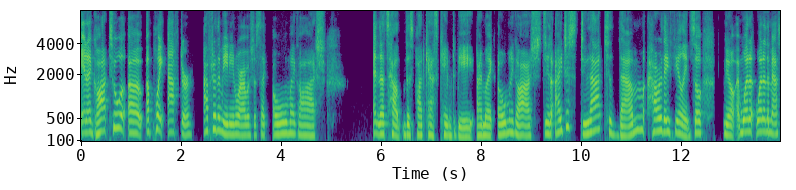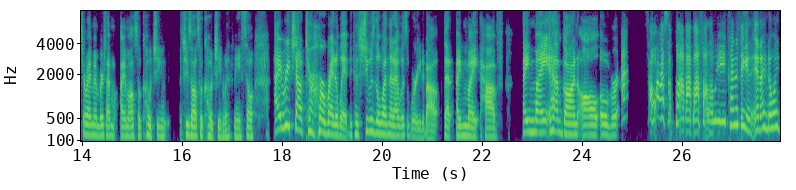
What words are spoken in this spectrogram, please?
And I got to a, a point after after the meeting where I was just like, oh my gosh. And that's how this podcast came to be. I'm like, oh my gosh, did I just do that to them? How are they feeling? So, you know, one one of the mastermind members I'm I'm also coaching she's also coaching with me. So I reached out to her right away because she was the one that I was worried about that I might have, I might have gone all over. Ah, so awesome, blah, blah, blah, follow me kind of thing. And, and I know I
